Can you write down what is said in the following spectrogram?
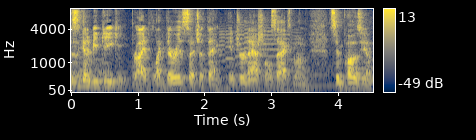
This is to be geeky, right? Like there is such a thing, International Saxophone Symposium.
